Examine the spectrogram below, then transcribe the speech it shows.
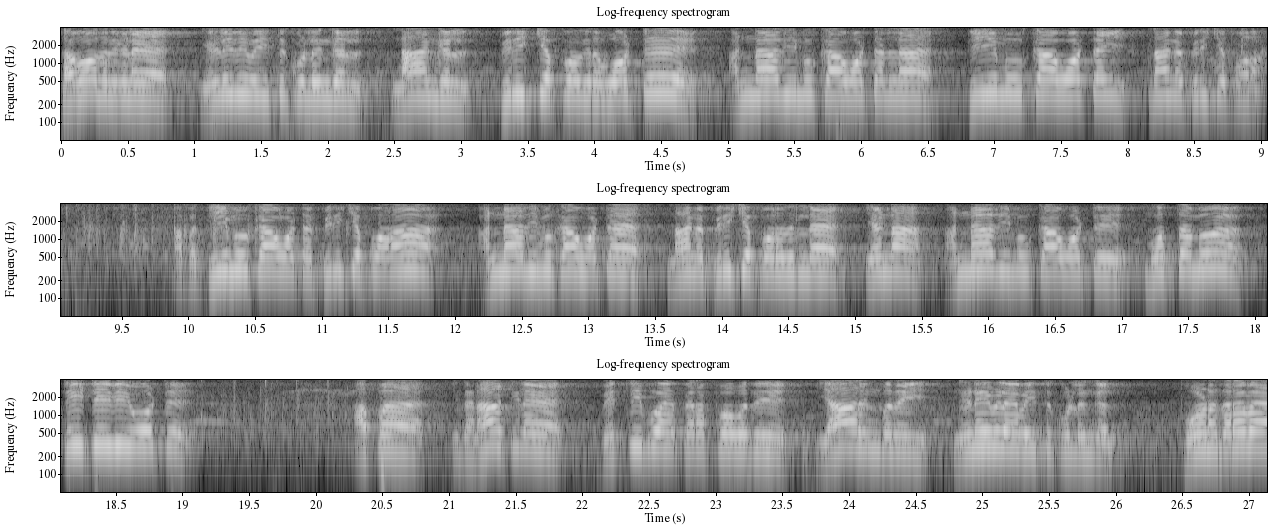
சகோதரர்களே எழுதி வைத்துக் கொள்ளுங்கள். நாங்கள் பிரிக்க போகிற ஓட்டு அதிமுக ஓட்டல்ல. திமுக ஓட்டை நாங்கள் பிரிக்க போறோம். அப்ப திமுக ஓட்டை பிரிக்க போறோம். அதிமுக ஓட்டை நாங்கள் பிரிக்க போறதில்லை. ஏன்னா அதிமுக ஓட்டு மொத்தமும் டிடிவி ஓட்டு. அப்ப இந்த நாட்டில் வெற்றி போய் பெறப்போவது யார் என்பதை நினைவில் வைத்துக் கொள்ளுங்கள். போன தடவை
